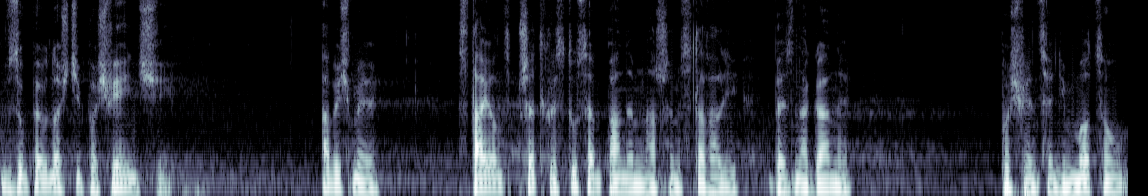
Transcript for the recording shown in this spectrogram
w zupełności poświęci, abyśmy stając przed Chrystusem Panem naszym stawali bez nagany, poświęceni mocą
